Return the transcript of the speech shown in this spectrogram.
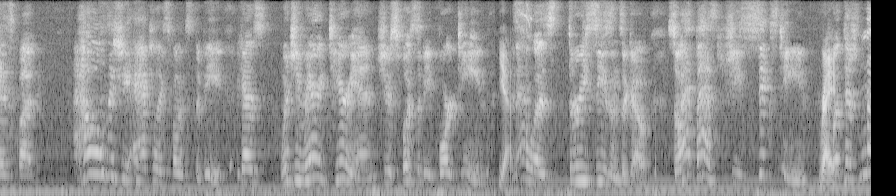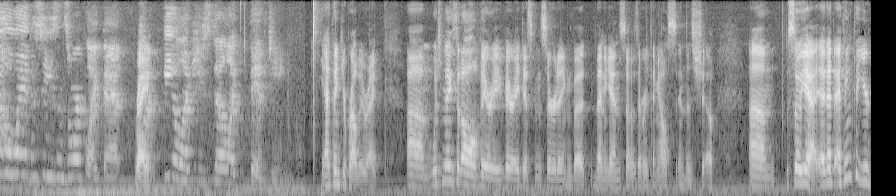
is, but how old is she actually supposed to be? Because when she married Tyrion, she was supposed to be 14. Yes. And that was three seasons ago. So at best, she's 16. Right. But there's no way the seasons work like that. Right. So I feel like she's still like 15. Yeah, I think you're probably right. Um, which makes it all very, very disconcerting. But then again, so is everything else in this show. Um, so yeah, I, I think that your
